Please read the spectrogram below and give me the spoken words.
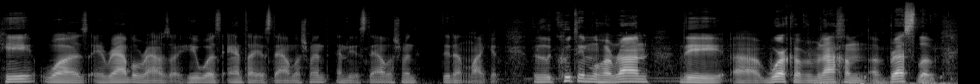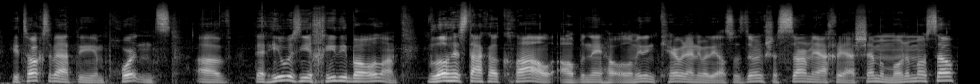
He was a rabble rouser. He was anti-establishment, and the establishment didn't like it. The Likutei Moharan, the uh, work of Menachem of Breslov, he talks about the importance of that he was Yechidi Ba'olam. V'lo histakal klal al b'nei ha'olam. He didn't care what anybody else was doing. Shasar mi'achri Hashem monimoso.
